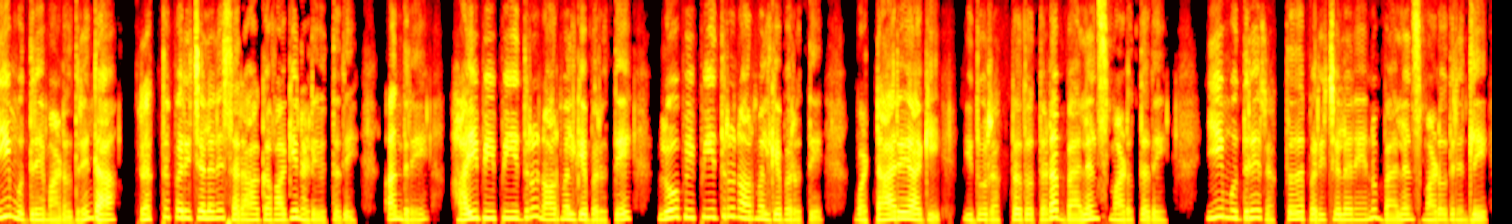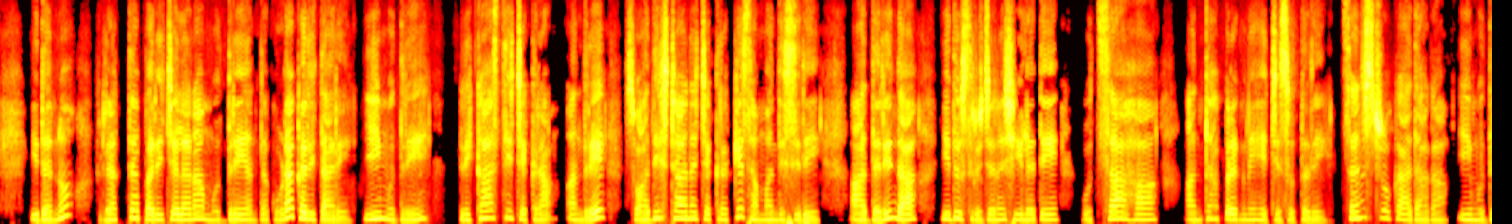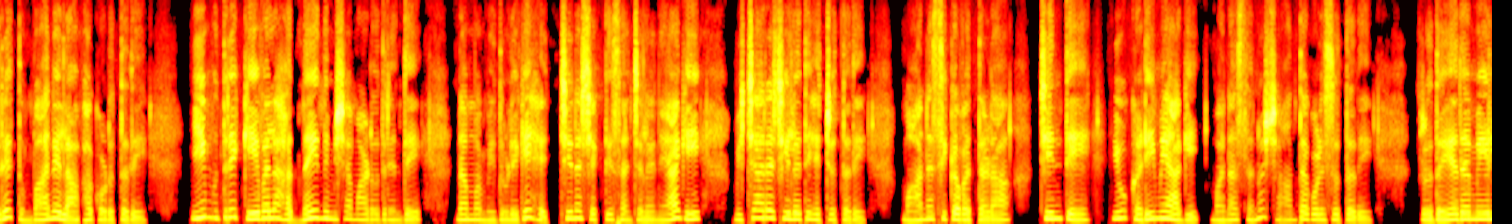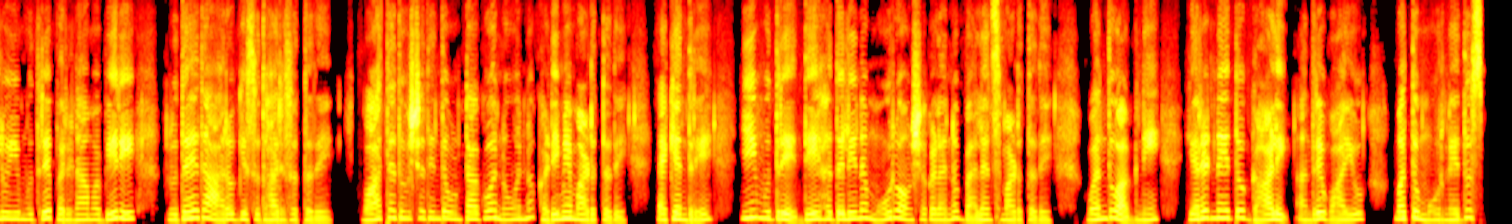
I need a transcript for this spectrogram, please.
ಈ ಮುದ್ರೆ ಮಾಡೋದ್ರಿಂದ ರಕ್ತ ಪರಿಚಲನೆ ಸರಾಗವಾಗಿ ನಡೆಯುತ್ತದೆ. ಅಂದ್ರೆ ಹೈ ಬಿಪಿ ಇದ್ರೂ ನಾರ್ಮಲ್ಗೆ ಬರುತ್ತೆ ಲೋ ಬಿಪಿ ಇದ್ರೂ ನಾರ್ಮಲ್ಗೆ ಬರುತ್ತೆ. ಒಟ್ಟಾರೆಯಾಗಿ ಇದು ರಕ್ತದೊತ್ತಡ ಬ್ಯಾಲೆನ್ಸ್ ಮಾಡುತ್ತದೆ. ಈ ಮುದ್ರೆ ರಕ್ತದ ಪರಿಚಲನೆಯನ್ನು ಬ್ಯಾಲೆನ್ಸ್ ಮಾಡೋದ್ರಿಂದಲೇ ಇದನ್ನು ರಕ್ತ ಪರಿಚಲನಾ ಮುದ್ರೆ ಅಂತ ಕೂಡ ಕರೀತಾರೆ. ಈ ಮುದ್ರೆ ತ್ರಿಕಾಸ್ತಿ ಚಕ್ರ ಅಂದ್ರೆ ಸ್ವಾಧಿಷ್ಠಾನ ಚಕ್ರಕ್ಕೆ ಸಂಬಂಧಿಸಿದೆ. ಆದ್ದರಿಂದ ಇದು ಸೃಜನಶೀಲತೆ, ಉತ್ಸಾಹ, ಅಂತಃಪ್ರಜ್ಞೆ ಹೆಚ್ಚಿಸುತ್ತದೆ. ಸನ್ಸ್ಟ್ರೋಕ್ ಆದಾಗ ಈ ಮುದ್ರೆ ತುಂಬಾನೇ ಲಾಭ ಕೊಡುತ್ತದೆ. ಈ ಮುದ್ರೆ ಕೇವಲ ಹದಿನೈದು ನಿಮಿಷ ಮಾಡೋದ್ರಿಂದ ನಮ್ಮ ಮಿದುಳಿಗೆ ಹೆಚ್ಚಿನ ಶಕ್ತಿ ಸಂಚಲನೆಯಾಗಿ ವಿಚಾರಶೀಲತೆ ಹೆಚ್ಚುತ್ತದೆ. ಮಾನಸಿಕ ಒತ್ತಡ, ಚಿಂತೆ ಇವು ಕಡಿಮೆಯಾಗಿ ಮನಸ್ಸನ್ನು ಶಾಂತಗೊಳಿಸುತ್ತದೆ. ಹೃದಯದ ಮೇಲೂ ಈ ಮುದ್ರೆ ಪರಿಣಾಮ ಬೀರಿ ಹೃದಯದ ಆರೋಗ್ಯ ಸುಧಾರಿಸುತ್ತದೆ. ವಾತದೋಷದಿಂದ ಉಂಟಾಗುವ ನೋವನ್ನು ಕಡಿಮೆ ಮಾಡುತ್ತದೆ. ಯಾಕೆಂದ್ರೆ ಈ ಮುದ್ರೆ ದೇಹದಲ್ಲಿನ ಮೂರು ಅಂಶಗಳನ್ನು ಬ್ಯಾಲೆನ್ಸ್ ಮಾಡುತ್ತದೆ. ಒಂದು ಅಗ್ನಿ, ಎರಡನೇದು ಗಾಳಿ ಅಂದ್ರೆ ವಾಯು ಮತ್ತು ಮೂರನೇದು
